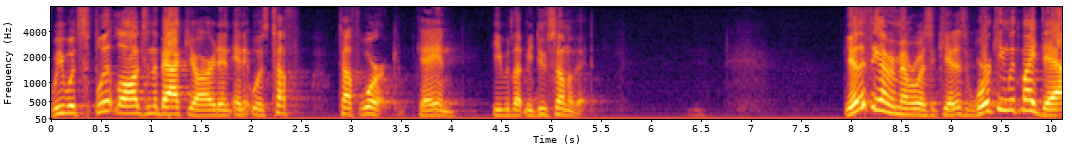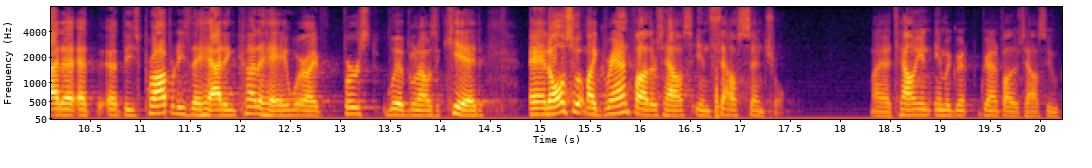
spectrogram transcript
we would split logs in the backyard, and, and it was tough, tough work, okay? And he would let me do some of it. The other thing I remember as a kid is working with my dad at, at, at, these properties they had in Cudahy, where I first lived when I was a kid, and also at my grandfather's house in South Central. My Italian immigrant grandfather's house, who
